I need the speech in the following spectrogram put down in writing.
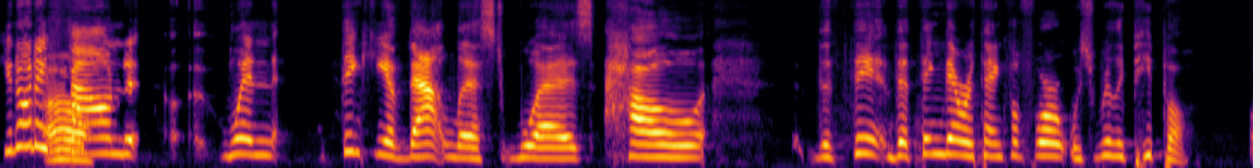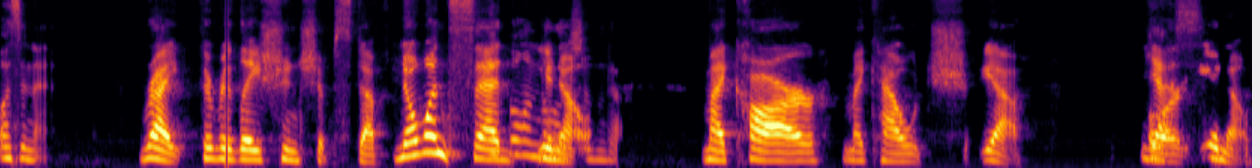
You know what I Oh. found uh, when thinking of that list was how the thing the thing they were thankful for was really people, wasn't it? Right. The relationship stuff. No one said, you know, my car, my couch. Yeah. Yes. Or, you know.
